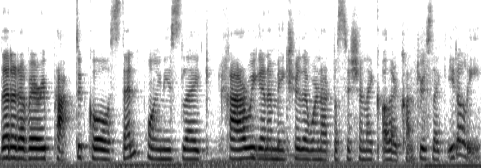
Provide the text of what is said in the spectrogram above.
that at a very practical standpoint is like how are we gonna make sure that we're not positioned like other countries like Italy.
